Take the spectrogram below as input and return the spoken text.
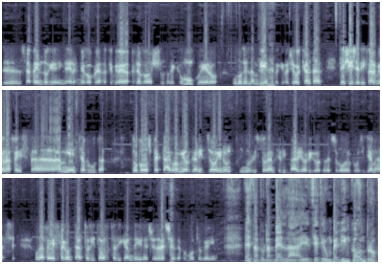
eh, sapendo che era il mio compleanno, che mi aveva appena conosciuto, che comunque ero uno dell'ambiente Eh. perché facevo il cantante, decise di farmi una festa a mia insaputa. Dopo lo spettacolo mi organizzò in un, in un ristorante di Bari, non ricordo adesso come, come si chiamasse, una festa con tanto di torta, di candele, eccetera, eccetera, fu molto carino. È stato una bella, eh, siete un bell'incontro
